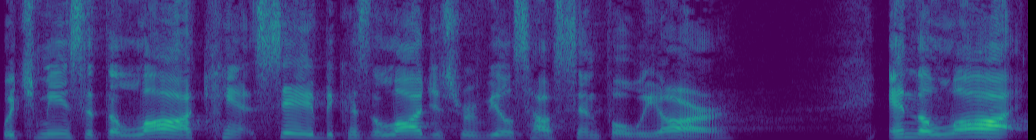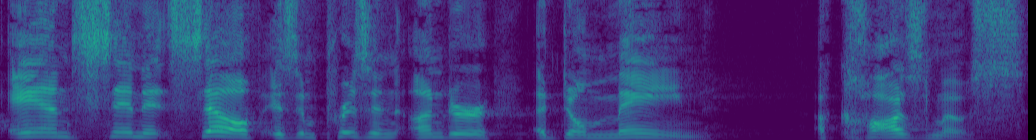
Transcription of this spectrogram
which means that the law can't save because the law just reveals how sinful we are. And the law and sin itself is imprisoned under a domain, a cosmos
